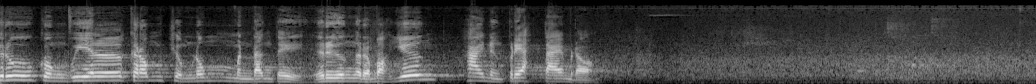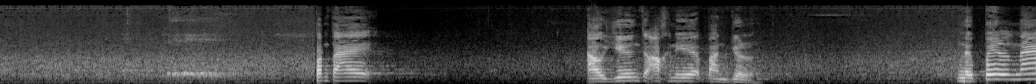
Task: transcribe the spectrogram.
គ្រូគង្វាលក្រុមជំនុំមិនដឹងទេរឿងរបស់យើងហើយនឹងព្រះតែម្ដង ប៉ុន្តែឲ្យយើងទាំងអស់គ្នាបានយល់នៅពេលណា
